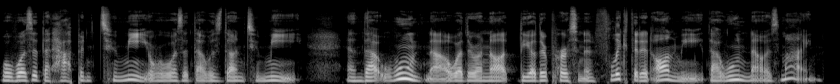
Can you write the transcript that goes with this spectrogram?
what was it that happened to me or what was it that was done to me? And that wound now, whether or not the other person inflicted it on me, that wound now is mine.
